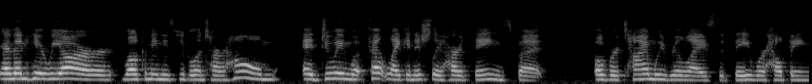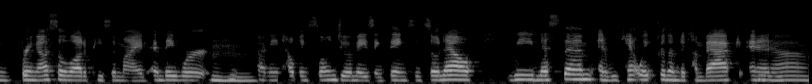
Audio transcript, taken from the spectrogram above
and then here we are welcoming these people into our home and doing what felt like initially hard things but over time we realized that they were helping bring us a lot of peace of mind and they were mm-hmm. i mean helping sloan do amazing things. And so now we miss them and we can't wait for them to come back. And yeah.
